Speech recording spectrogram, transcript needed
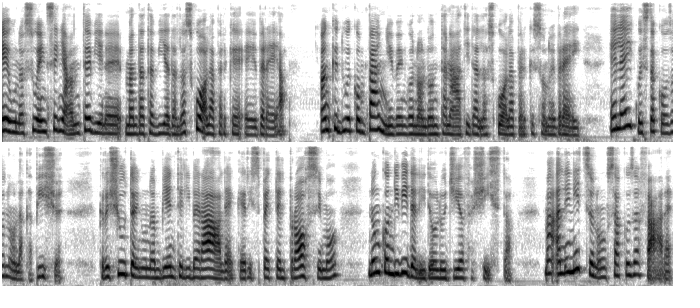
e una sua insegnante viene mandata via dalla scuola perché è ebrea. Anche due compagni vengono allontanati dalla scuola perché sono ebrei e lei questa cosa non la capisce. Cresciuta in un ambiente liberale che rispetta il prossimo, non condivide l'ideologia fascista, ma all'inizio non sa cosa fare.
